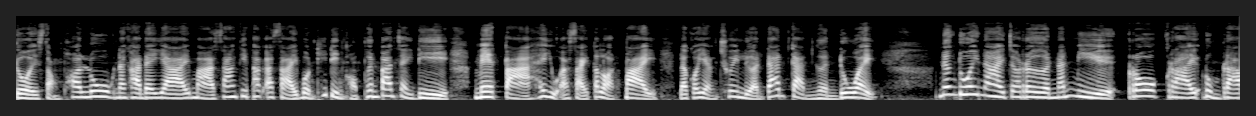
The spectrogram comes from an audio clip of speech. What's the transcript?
โดยสองพ่อลูกนะคะได้ย้ายมาสร้างที่พักอาศัยบนที่ดินของเพื่อนบ้านใจดี เมตตาให้อยู่อาศัยตลอดไป แล้วก็ยังช่วยเหลือด้านการเงินด้วยเนื่องด้วยนายเจริญนั้นมีโรคร้ายรุมเร้า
